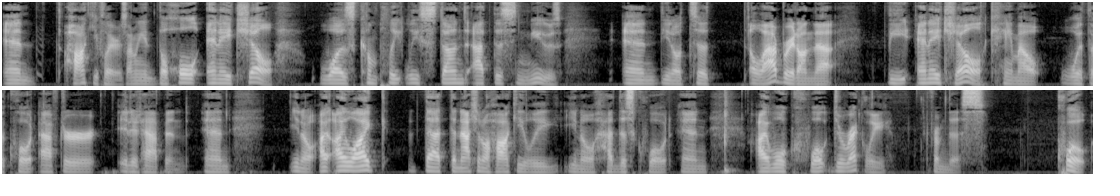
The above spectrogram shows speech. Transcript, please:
and hockey players. I mean, the whole NHL was completely stunned at this news. And, you know, to elaborate on that, the NHL came out with a quote after it had happened. And, you know, I, I like that the National Hockey League, you know, had this quote, and I will quote directly from this. Quote,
